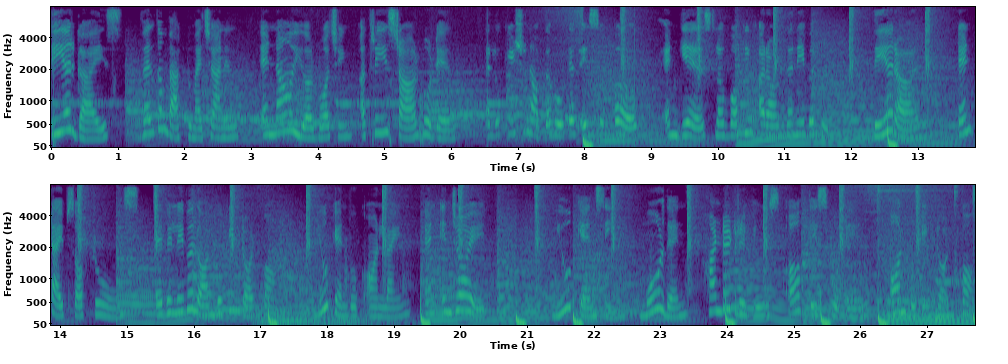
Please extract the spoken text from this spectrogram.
Dear guys, welcome back to my channel and now you are watching a 3 star hotel. The location of the hotel is superb and guests love walking around the neighborhood. There are 10 types of rooms available on booking.com. You can book online and enjoy it. You can see more than 100 reviews of this hotel on booking.com.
